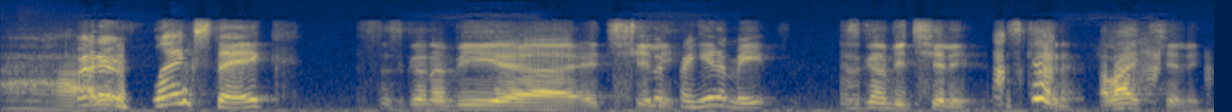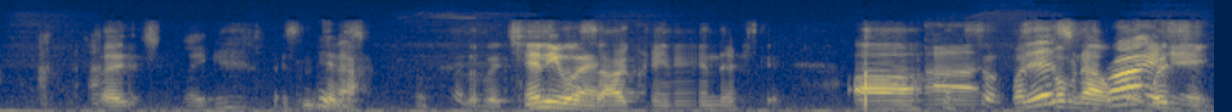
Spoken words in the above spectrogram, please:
Ah, Better than flank steak. this is gonna be uh, it's chili. Fajita meat. It's gonna be chili. It's good. I like chili. But Listen you know, a little bit cheese, Anyway. sour cream in there. It's good. Uh, Uh, so this coming out? What- what's Friday,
